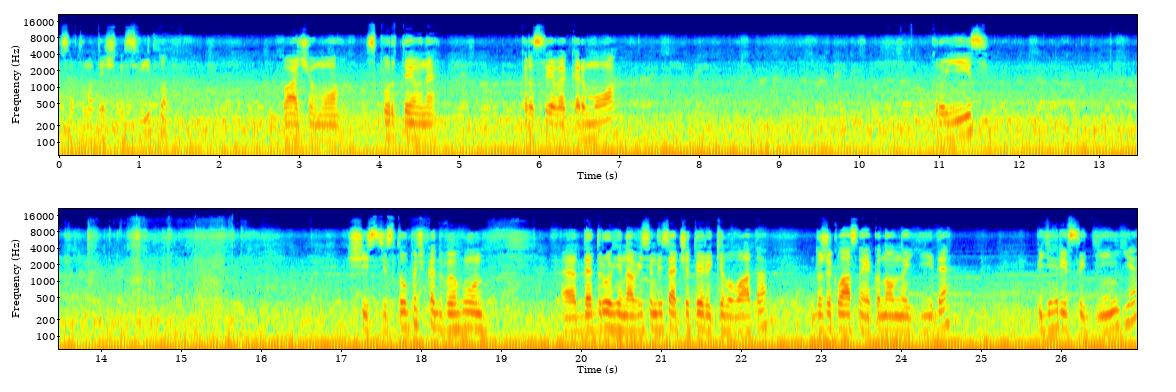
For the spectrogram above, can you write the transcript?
Ось автоматичне світло. Бачимо спортивне, красиве кермо. Круїз. Шістиступочка двигун, е, де другий на 84 кВт. Дуже класно і економно їде. Підігрів сидінь є.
